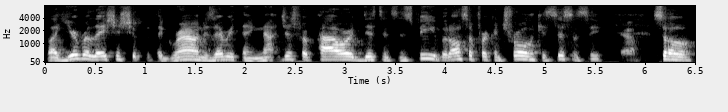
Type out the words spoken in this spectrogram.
Like your relationship with the ground is everything, not just for power, distance, and speed, but also for control and consistency. Yeah. So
